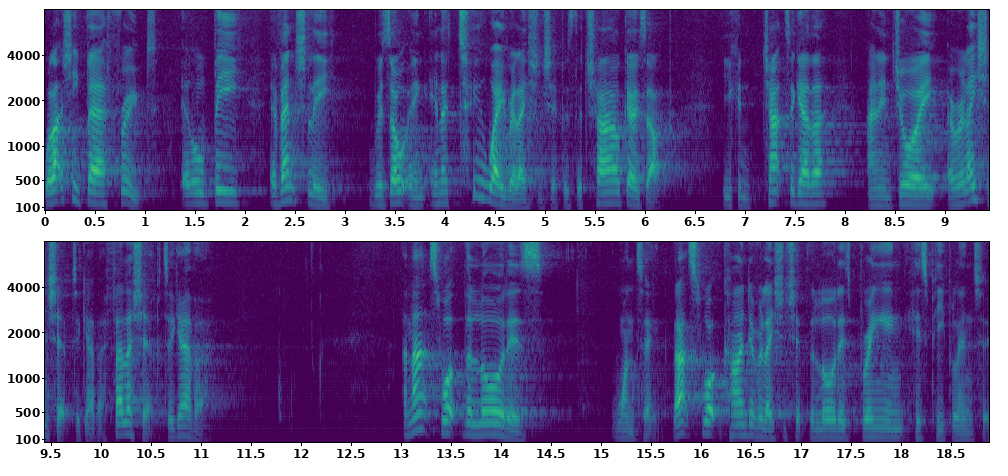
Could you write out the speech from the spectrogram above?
will actually bear fruit. It'll be eventually resulting in a two way relationship. As the child goes up, you can chat together and enjoy a relationship together, fellowship together. And that's what the Lord is wanting. That's what kind of relationship the Lord is bringing his people into.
